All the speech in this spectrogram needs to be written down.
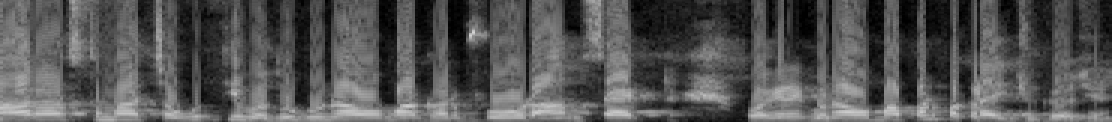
મહારાષ્ટ્રમાં ચૌદથી વધુ ગુનાઓમાં ઘરફોડ, આર્મ્સ એક્ટ વગેરે ગુનાઓમાં પણ પકડાઈ ચુક્યો છે.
